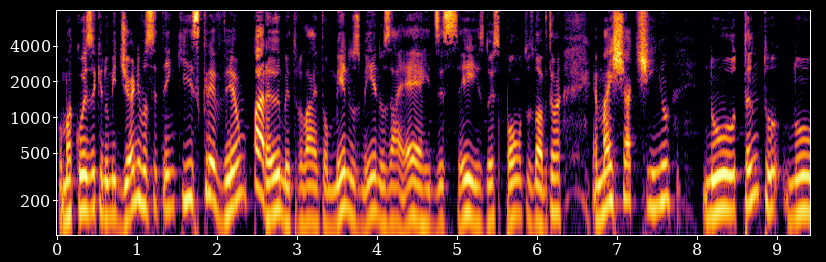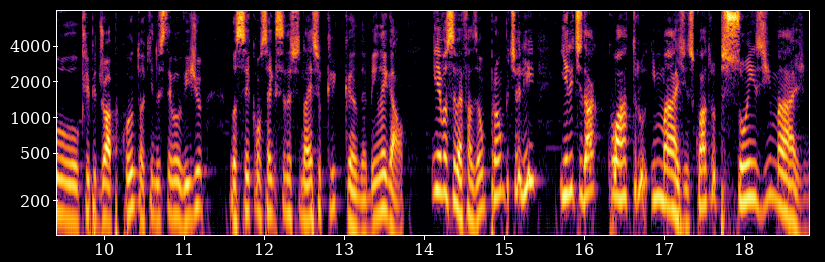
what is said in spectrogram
Uma coisa que no Midjourney você tem que escrever um parâmetro lá, então menos menos AR 16, dois pontos 9. Então é, é mais chatinho no tanto no Clip Drop quanto aqui no Stable Video, você consegue selecionar isso clicando, é bem legal. E aí você vai fazer um prompt ali e ele te dá quatro imagens, quatro opções de imagem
